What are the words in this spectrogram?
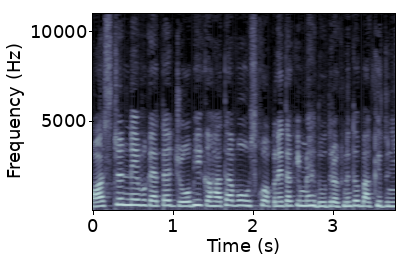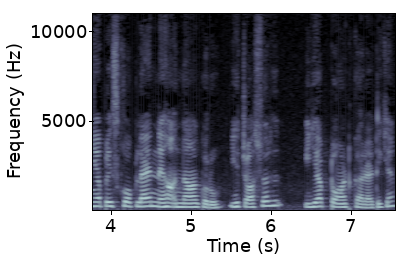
Austin ने वो कहता है जो भी कहा था वो उसको अपने तक ही महदूद रखने दो बाकी दुनिया पे इसको अप्लाई ना, ना करो। ये चौसर ये अब टॉन्ट कर रहा है ठीक है?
